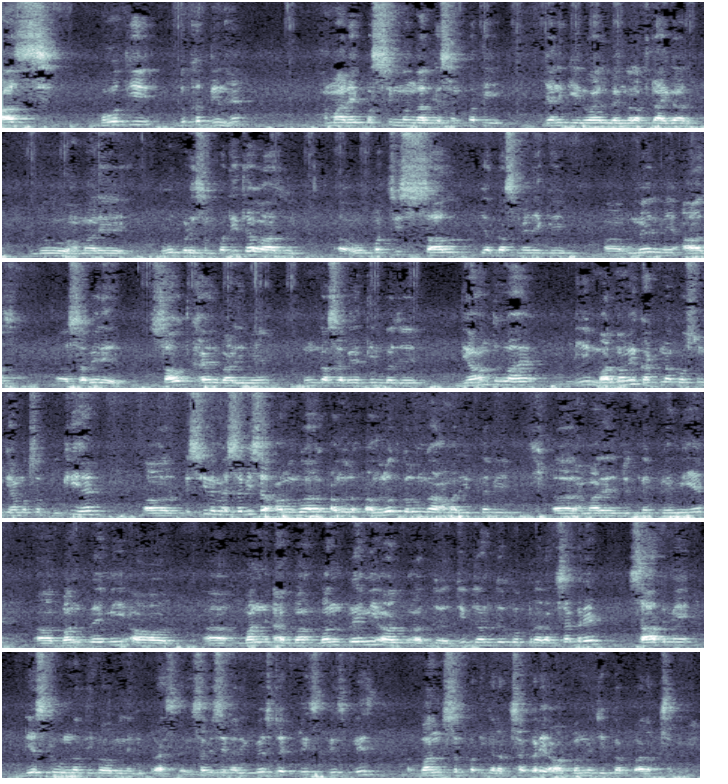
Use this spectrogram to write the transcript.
आज बहुत ही दुखद दिन है। हमारे पश्चिम बंगाल के संपत्ति, यानी कि रॉयल बंगाल ऑफ़ टाइगर जो हमारे बहुत बड़े संपत्ति था आज वो 25 साल या 10 महीने के उम्र में आज सवेरे साउथ खैरबाड़ी में उनका सवेरे तीन बजे देहांत हुआ है। ये मर्मावी घटना को सुन के हम लोग सब दुखी है, और इसीलिए मैं सभी से अनुरोध अनुरोध करूँगा, हमारे जितने भी हमारे जितने प्रेमी हैं वन प्रेमी और वन प्रेमी और जीव जंतु को पूरा रक्षा करे, साथ में देश की उन्नति को लेने की प्रयास करे। सभी से मैं रिक्वेस्ट है प्लीज़ प्लीज़ प्लीज़ वन संपत्ति का रक्षा करें और वन्य जीव का रक्षा करें।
